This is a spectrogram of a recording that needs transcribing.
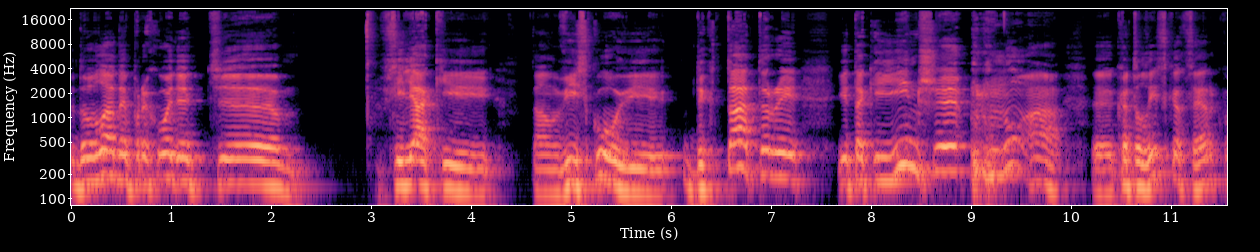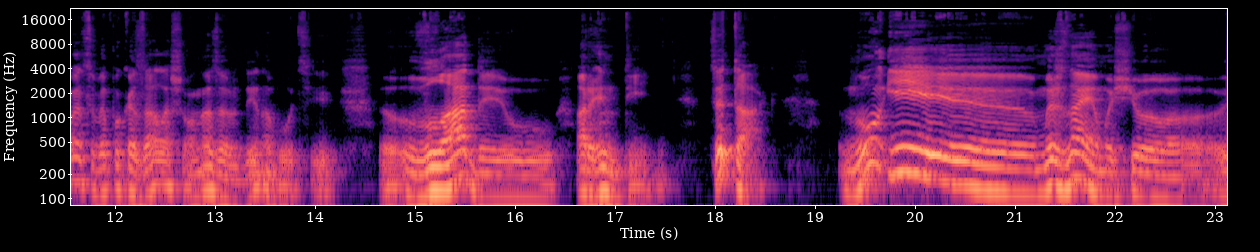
до влади приходять е, всілякі там військові диктатори і таке інше. Ну, а католицька церква себе показала, що вона завжди на боці е, влади у Аргентині. Це так. Ну і е, ми ж знаємо, що е,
